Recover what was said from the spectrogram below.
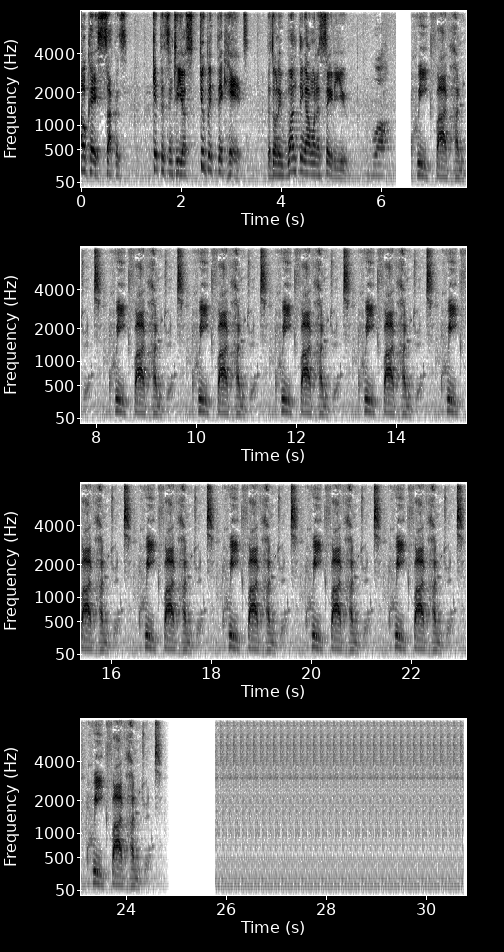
Okay, suckers, get this into your stupid thick heads. There's only one thing I want to say to you. What? Queeg 500. Queeg 500. Queeg 500. Queeg 500. Queeg 500. Queeg 500. Queeg 500. Queeg 500. Queeg 500. Queeg 500. Queeg 500.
